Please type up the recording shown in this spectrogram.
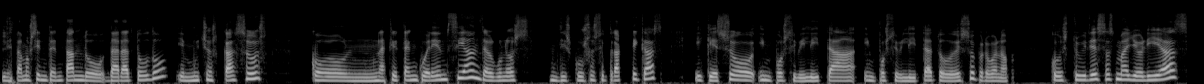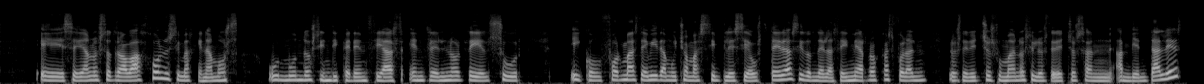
estamos intentando dar a todo y en muchos casos con una cierta incoherencia entre algunos discursos y prácticas y que eso imposibilita, imposibilita todo eso. Pero bueno, construir esas mayorías sería nuestro trabajo. Nos imaginamos un mundo sin diferencias entre el norte y el sur y con formas de vida mucho más simples y austeras y donde las líneas rojas fueran los derechos humanos y los derechos ambientales.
